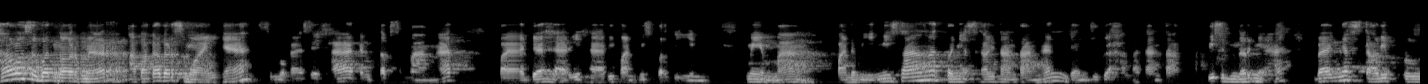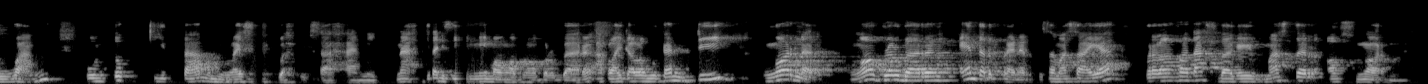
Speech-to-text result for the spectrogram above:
Halo Sobat Corner, apa kabar semuanya? Semoga sehat dan tetap semangat pada hari-hari pandemi seperti ini. Memang pandemi ini sangat banyak sekali tantangan dan juga hambatan, tapi sebenarnya banyak sekali peluang untuk kita memulai sebuah usaha nih. Nah, kita di sini mau ngobrol-ngobrol bareng, apalagi kalau bukan di Corner, ngobrol bareng entrepreneur bersama saya, Pralan Fatah sebagai Master of Corner.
